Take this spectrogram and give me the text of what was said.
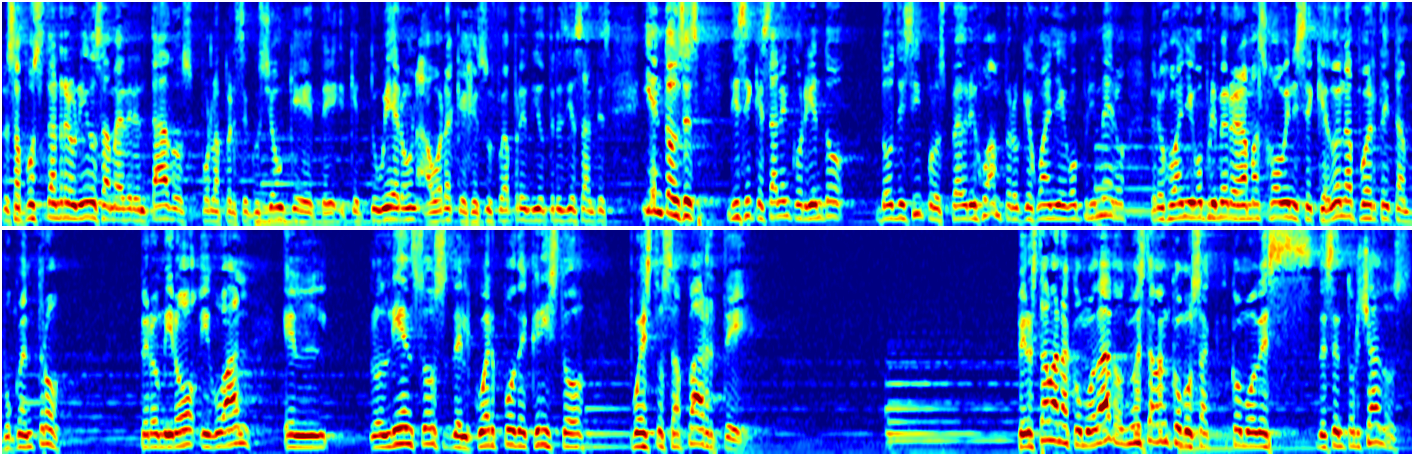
Los apóstoles están reunidos amedrentados por la persecución que, que, tuvieron ahora que Jesús fue aprendido tres días antes. Y entonces dice que salen corriendo dos discípulos, Pedro y Juan, pero que Juan llegó primero. Pero Juan llegó primero, era más joven y se quedó en la puerta y tampoco entró. Pero miró igual los lienzos del cuerpo de Cristo puestos aparte pero estaban acomodados, no estaban como, como desentorchados.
